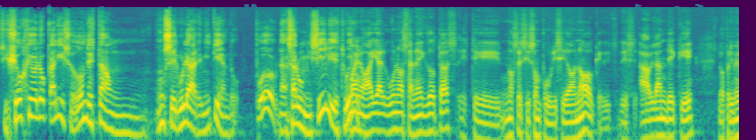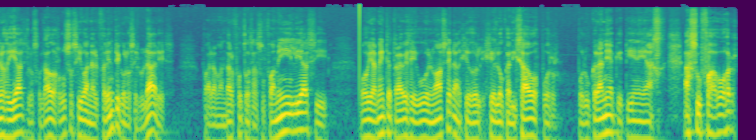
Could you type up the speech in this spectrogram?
Si yo geolocalizo dónde está un, un celular emitiendo, puedo lanzar un misil y destruirlo. Bueno, hay algunas anécdotas, este, no sé si son publicidad o no, que hablan de que los primeros días los soldados rusos iban al frente con los celulares para mandar fotos a sus familias y obviamente a través de Google Maps eran geolocalizados por, por Ucrania que tiene a, su favor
